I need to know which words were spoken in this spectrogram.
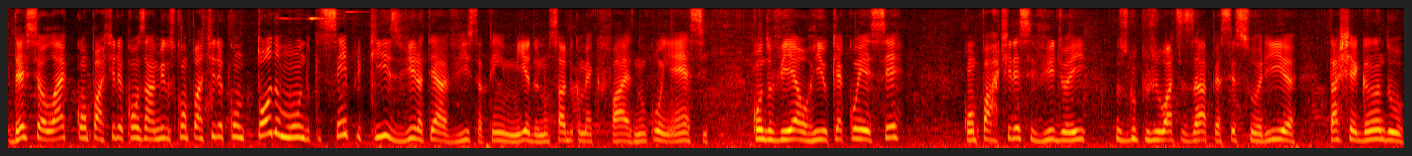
Deixe seu like, compartilha com os amigos, compartilha com todo mundo que sempre quis vir até a vista, tem medo, não sabe como é que faz, não conhece. Quando vier ao Rio, quer conhecer, compartilha esse vídeo aí nos grupos de WhatsApp, assessoria. Tá chegando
